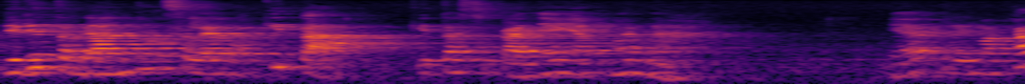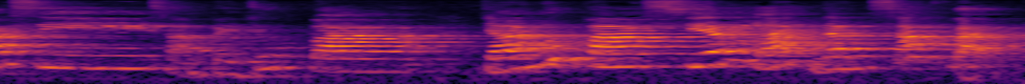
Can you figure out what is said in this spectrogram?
Jadi tergantung selera kita, kita sukanya yang mana. Ya, terima kasih, sampai jumpa. Jangan lupa share, like, dan subscribe.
